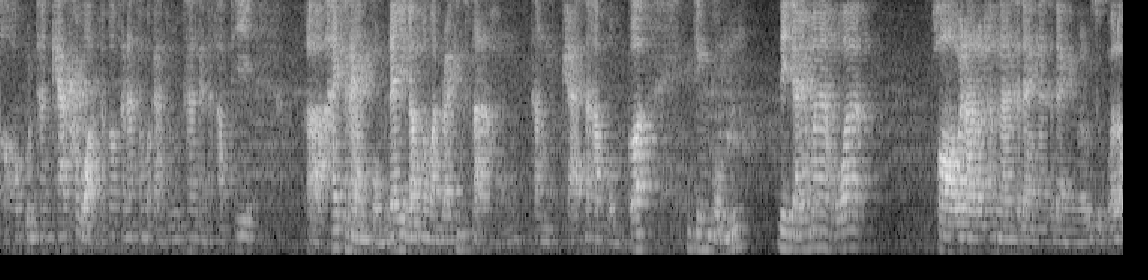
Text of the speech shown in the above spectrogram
ขอขอบคุณทาง Cast Award แล้วก็คณะกรรมการทุกๆท่านเลยนะครับ ที่เอ่อให้คะแนนผมได้รับรางวัล Rising Star ของ ทาง Cast นะครับผมก็จริงๆผมดีใจมากเพราะว่าพอเวลาเราทำงานแสดงงานแสดงเนี่ยเรารู้สึกว่าเรา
